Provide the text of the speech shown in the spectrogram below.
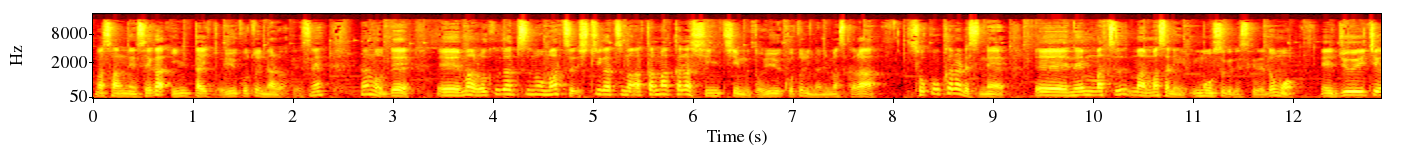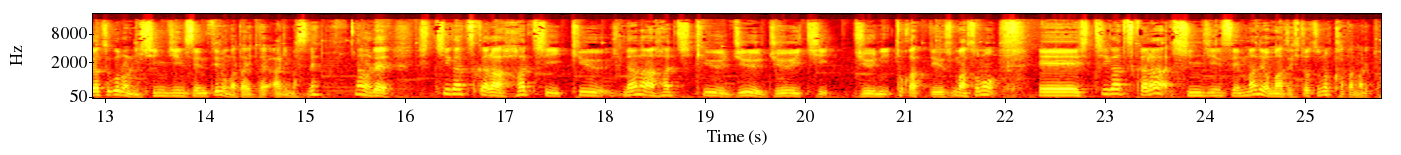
まあ、3年生が引退ということになるわけですね。なので、えー、まあ6月の末、7月の頭から新チームということになりますから、そこからですね、えー、年末、まあ、まさにもうすぐですけれども、えー、11月頃に新人戦っていうのが大体ありますね。なので、7月から8、9、7、8、9、10、11、12とかっていう、まあ、その、えー、7月から新人戦までをまず一つの塊と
